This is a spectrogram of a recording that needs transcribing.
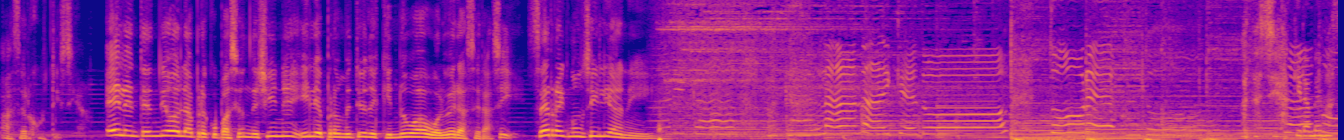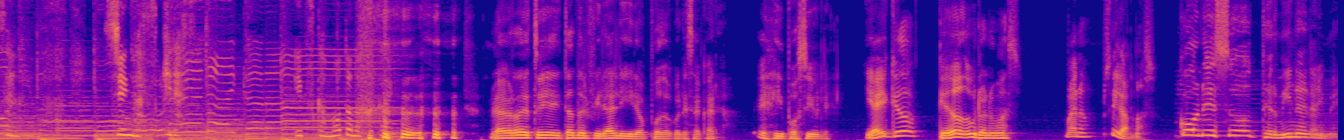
hacer justicia. Él entendió la preocupación de Gine y le prometió de que no va a volver a ser así. Se reconcilian y... La verdad estoy editando el final y no puedo con esa cara. Es imposible. Y ahí quedó. Quedó duro nomás. Bueno, sigamos. Con eso termina el anime.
